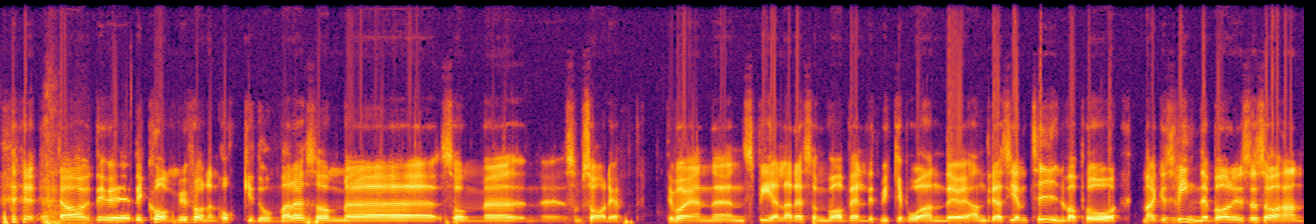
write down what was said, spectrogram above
ja, det, det kom ju från en hockeydomare som, eh, som, eh, som sa det. Det var en, en spelare som var väldigt mycket på And, Andreas Jämtin var på Marcus Winneborg så sa han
